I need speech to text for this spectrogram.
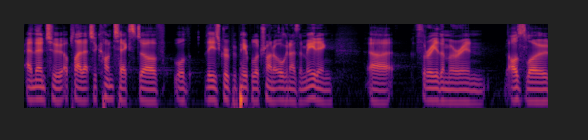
and then to apply that to context of well, these group of people are trying to organize a meeting. Uh, three of them are in Oslo,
